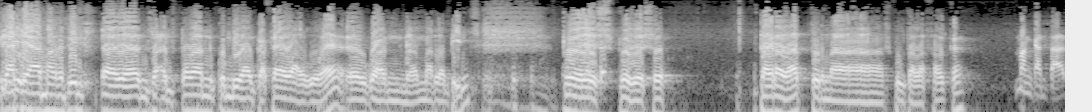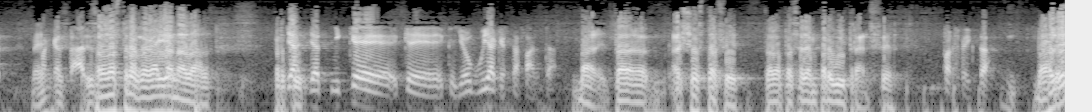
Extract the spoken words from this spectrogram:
Gràcies, Mar de Pins. Eh, ens, ens poden convidar a un cafè o alguna cosa, eh? eh, Quan a Mar de Pins. pues, pues això. T'ha agradat tornar a escoltar la falca? M'ha encantat. Bé, és, encantat. és el nostre regal de Nadal ja, tu. ja et dic que, que, que jo vull aquesta falca. Vale, ta- això està fet. Te la passarem per WeTransfer. Perfecte. Vale?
